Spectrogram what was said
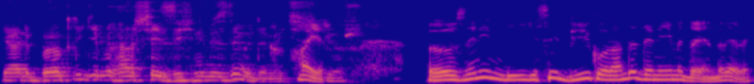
Yani Berkeley gibi her şey zihnimizde mi demek Hayır. istiyor? Öznenin bilgisi büyük oranda deneyime dayanır evet.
